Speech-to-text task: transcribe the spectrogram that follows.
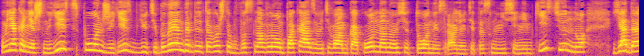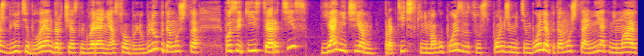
У меня, конечно, есть спонжи, есть бьюти-блендер для того, чтобы в основном показывать вам, как он наносит тоны и сравнивать это с нанесением кистью, но я даже бьюти-блендер, честно говоря, не особо люблю, потому что после кисти Артис я ничем практически не могу пользоваться уж спонжами, тем более, потому что они отнимают,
